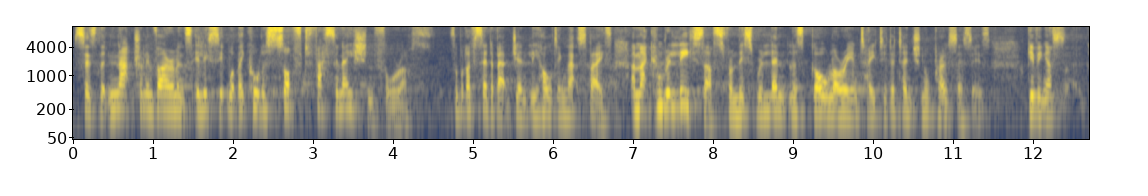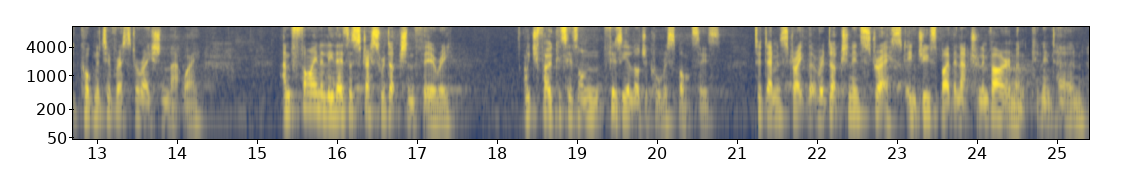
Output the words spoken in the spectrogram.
says that natural environments elicit what they call a soft fascination for us. So what I've said about gently holding that space. And that can release us from this relentless goal-orientated attentional processes giving us cognitive restoration that way. And finally, there's a stress reduction theory, which focuses on physiological responses to demonstrate that reduction in stress induced by the natural environment can in turn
